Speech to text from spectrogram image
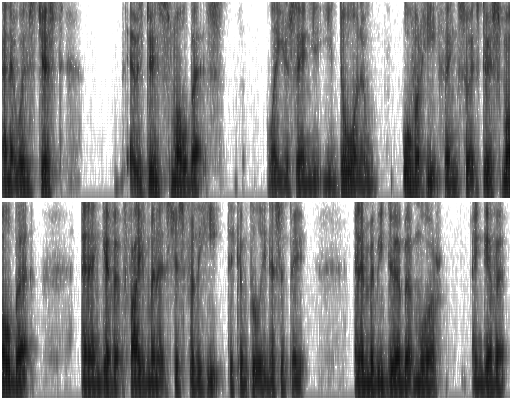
and it was just it was doing small bits like you're saying, you, you don't want to overheat things. So it's do a small bit and then give it five minutes just for the heat to completely dissipate. And then maybe do a bit more and give it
